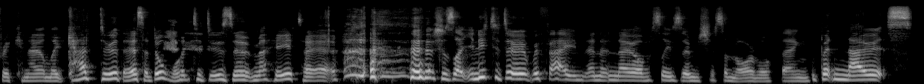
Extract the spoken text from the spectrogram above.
freaking out. I'm like, can't do this. I don't want to do Zoom. I hate it. She's like, you need to do it. We're fine. And now, obviously, Zoom's just a normal thing. But now it's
